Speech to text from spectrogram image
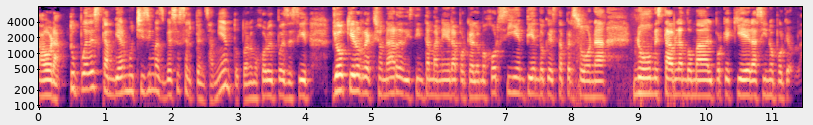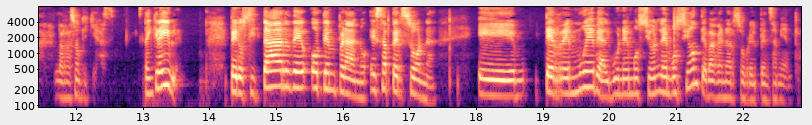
Ahora, tú puedes cambiar muchísimas veces el pensamiento. Tú a lo mejor hoy puedes decir, yo quiero reaccionar de distinta manera porque a lo mejor sí entiendo que esta persona no me está hablando mal porque quiera, sino porque la razón que quieras. Está increíble. Pero si tarde o temprano esa persona eh, te remueve alguna emoción, la emoción te va a ganar sobre el pensamiento.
